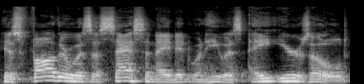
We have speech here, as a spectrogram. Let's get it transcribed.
His father was assassinated when he was eight years old,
